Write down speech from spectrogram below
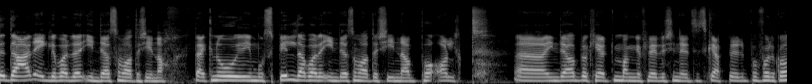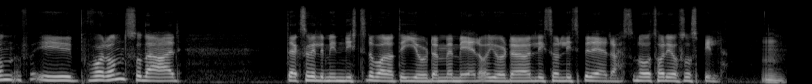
det, er egentlig bare India som hater Kina. Det er ikke noe imot spill, det er bare India som hater Kina på alt. Uh, India har blokkert mange flere kinesiske apper på forhånd, i, på forhånd så det er det er ikke så veldig mye nytt, det er bare at de gjør det med mer og gjør det liksom litt bredere. Så nå tar de også spill. Mm.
